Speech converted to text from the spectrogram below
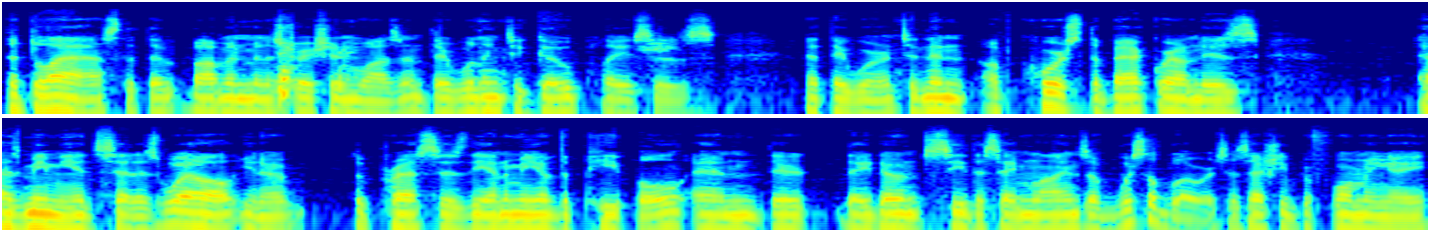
the glass that the Obama administration wasn't. They're willing to go places that they weren't. And then, of course, the background is as Mimi had said as well, you know, the press is the enemy of the people, and they they don't see the same lines of whistleblowers as actually performing a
